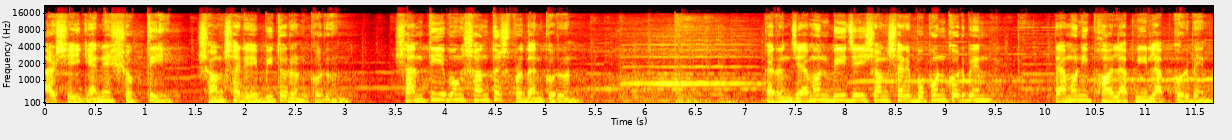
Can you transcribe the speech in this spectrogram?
আর সেই জ্ঞানের শক্তি সংসারে বিতরণ করুন, শান্তি এবং সন্তোষ প্রদান করুন। কারণ যেমন বীজ এই সংসারে বপন করবেন, তেমনই ফল আপনি লাভ করবেন।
